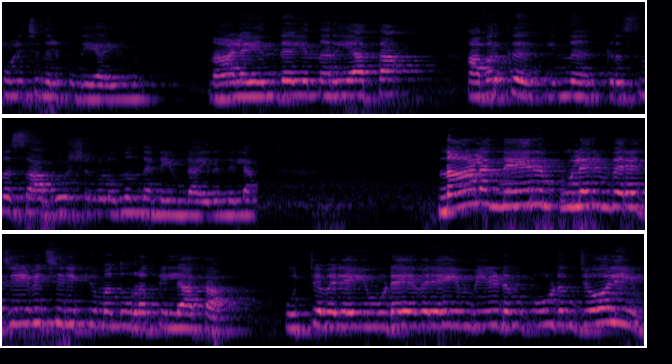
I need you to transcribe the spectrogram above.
കുളിച്ചു നിൽക്കുകയായിരുന്നു. നാളെ എന്ത് എന്നറിയാത്ത അവർക്ക് ഇന്ന് ക്രിസ്മസ് ആഘോഷങ്ങളൊന്നും തന്നെ ഉണ്ടായിരുന്നില്ല. നാളെ നേരം പുലരും വരെ ജീവിച്ചിരിക്കുമെന്ന് ഉറപ്പില്ലാത്ത ഉറ്റവരെയും ഉടയവരെയും വീടും കൂടും ജോലിയും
